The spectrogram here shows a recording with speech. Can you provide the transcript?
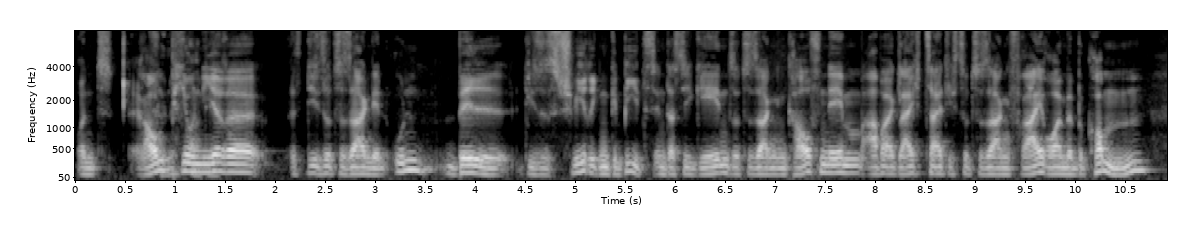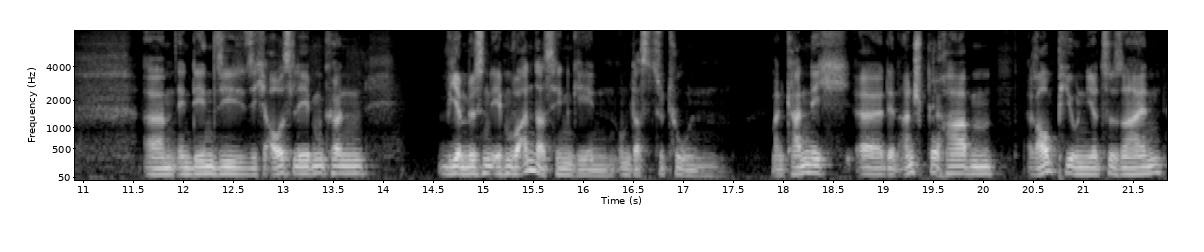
Und Raumpioniere, die sozusagen den Unbill dieses schwierigen Gebiets, in das sie gehen, sozusagen in Kauf nehmen, aber gleichzeitig sozusagen Freiräume bekommen, ähm, in denen sie sich ausleben können, wir müssen eben woanders hingehen, um das zu tun. Man kann nicht äh, den Anspruch ja. haben, Raumpionier zu sein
